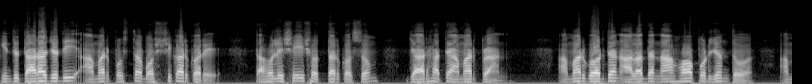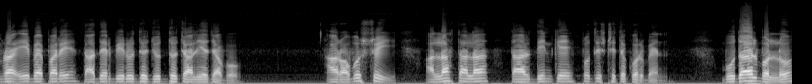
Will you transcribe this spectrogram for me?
কিন্তু তারা যদি আমার প্রস্তাব অস্বীকার করে, তাহলে সেই সত্তার কসম যার হাতে আমার প্রাণ। আমার গরদান আলাদা না হওয়া পর্যন্ত আমরা এ ব্যাপারে তাদের বিরুদ্ধে যুদ্ধ চালিয়ে যাব। আর অবশ্যই আল্লাহ তালা তার দিনকে প্রতিষ্ঠিত করবেন। বুদায়ল বলল,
